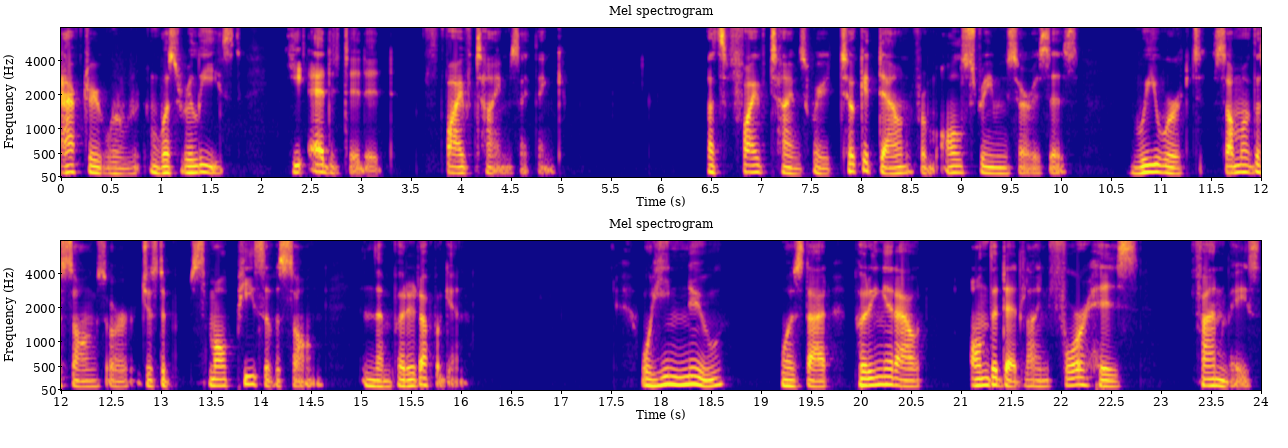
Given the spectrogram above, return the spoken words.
after it was released, he edited it five times, I think. That's five times where he took it down from all streaming services, reworked some of the songs or just a small piece of a song, and then put it up again. What he knew was that putting it out on the deadline for his fan base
